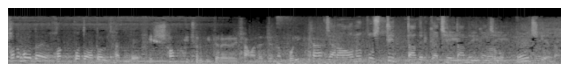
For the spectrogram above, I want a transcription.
সর্বদাই হক পথে অটল থাকবে। এই সব কিছুর ভিতরে রয়েছে আমাদের জন্য পরীক্ষা। যারা অনুপস্থিত তাদের কাছে পৌঁছিয়ে দাও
